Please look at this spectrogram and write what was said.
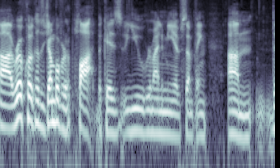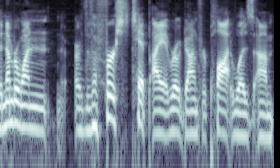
Uh, real quick, let's jump over to plot because you reminded me of something. Um, the number one or the first tip I wrote down for plot was, um,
